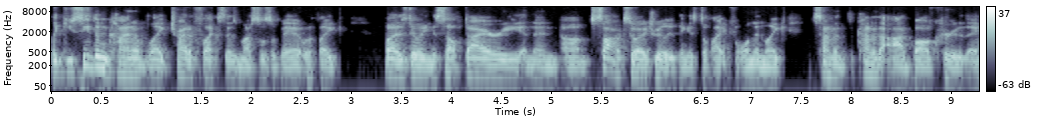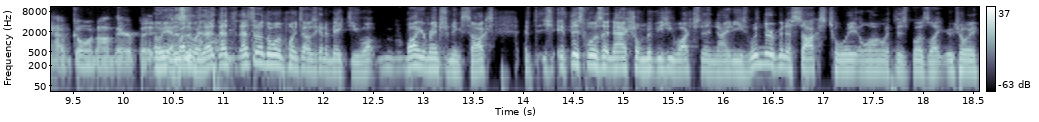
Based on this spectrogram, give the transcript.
Like you see them kind of like try to flex those muscles a bit with like Buzz doing the self diary and then um, Socks, who I truly think is delightful. And then like some of kind of the oddball crew that they have going on there. But Oh yeah. By the way, that, that's that's another one the points I was going to make to you while, while you're mentioning socks. If if this was an actual movie he watched in the '90s, wouldn't there have been a socks toy along with his Buzz Lightyear toy?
